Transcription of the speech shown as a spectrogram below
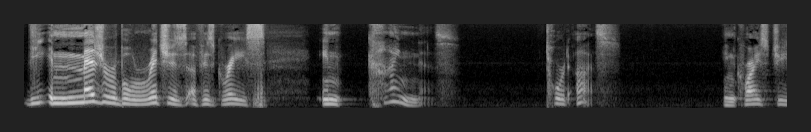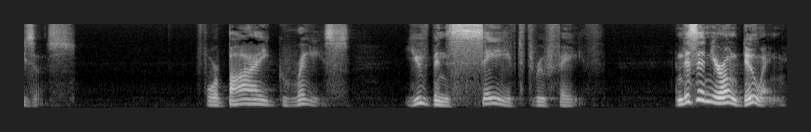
the immeasurable riches of his grace in kindness toward us in Christ Jesus. For by grace you've been saved through faith. And this isn't your own doing,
